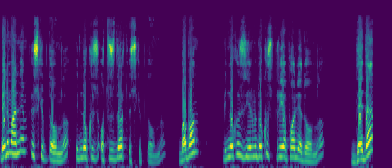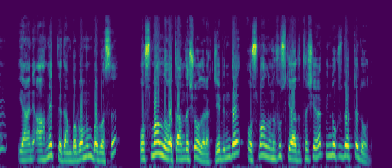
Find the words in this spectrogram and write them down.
benim annem Üsküp doğumlu. 1934 Üsküp doğumlu. Babam 1929 Priyapolya doğumlu. Dedem yani Ahmet dedem babamın babası Osmanlı vatandaşı olarak cebinde Osmanlı nüfus kağıdı taşıyarak 1904'te doğdu.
